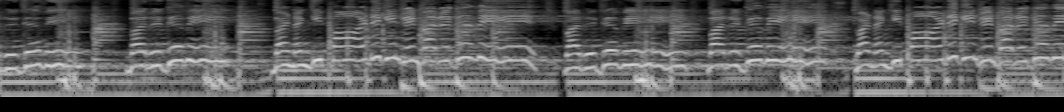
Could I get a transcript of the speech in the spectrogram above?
வருகவே வருகவே வணங்கி பாடுகின்றேன் வருகவே வருகவே வருகவே வணங்கி பாடுகின்றேன் வருகவே.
